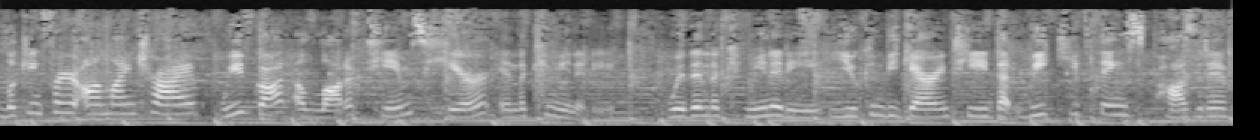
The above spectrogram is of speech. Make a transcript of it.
Looking for your online tribe? We've got a lot of teams here in the community. Within the community, you can be guaranteed that we keep things positive,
